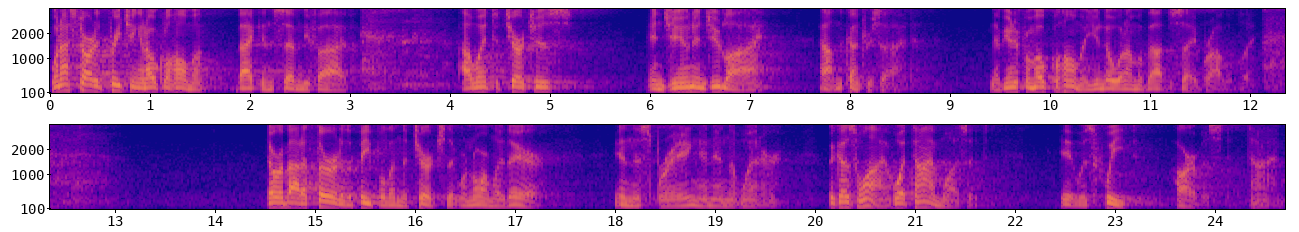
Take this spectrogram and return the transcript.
When I started preaching in Oklahoma back in 75, I went to churches in June and July out in the countryside. Now, if you're from Oklahoma, you know what I'm about to say, probably. There were about a third of the people in the church that were normally there in the spring and in the winter. Because why? What time was it? It was wheat harvest time.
